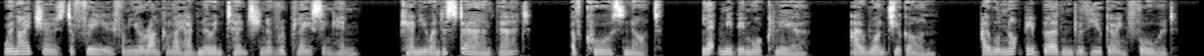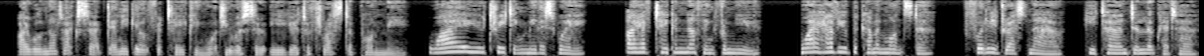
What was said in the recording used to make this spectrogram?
When I chose to free you from your uncle, I had no intention of replacing him. Can you understand that? Of course not. Let me be more clear. I want you gone. I will not be burdened with you going forward. I will not accept any guilt for taking what you were so eager to thrust upon me. Why are you treating me this way? I have taken nothing from you. Why have you become a monster? Fully dressed now, he turned to look at her.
